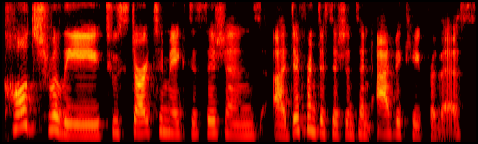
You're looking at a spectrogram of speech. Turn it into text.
culturally to start to make decisions, uh, different decisions, and advocate for this.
